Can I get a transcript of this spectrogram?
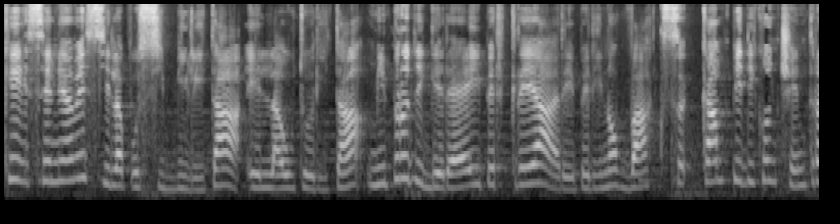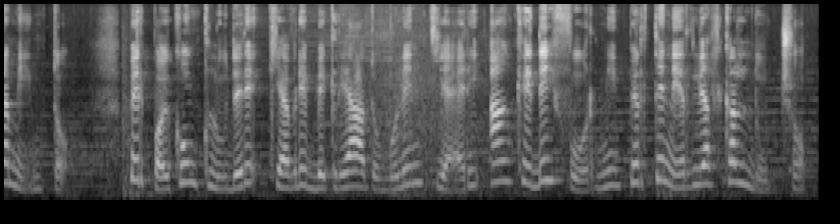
che se ne avessi la possibilità e l'autorità mi prodigherei per creare per i Novax campi di concentramento, per poi concludere che avrebbe creato volentieri anche dei forni per tenerli al calduccio.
